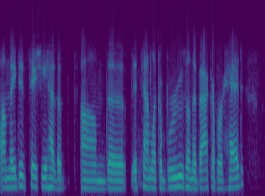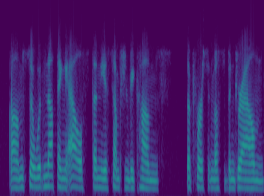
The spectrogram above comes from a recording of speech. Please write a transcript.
Um, they did say she had the um, the it sounded like a bruise on the back of her head. Um, so with nothing else, then the assumption becomes the person must have been drowned.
